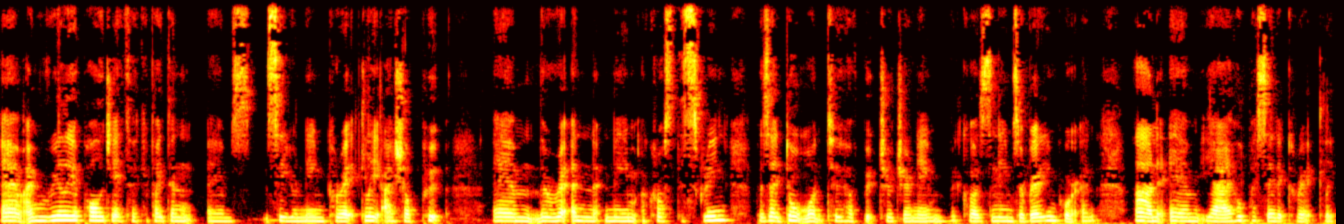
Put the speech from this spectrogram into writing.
Um, I'm really apologetic if I didn't um, say your name correctly. I shall put um, the written name across the screen because I don't want to have butchered your name because names are very important. And um, yeah, I hope I said it correctly.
